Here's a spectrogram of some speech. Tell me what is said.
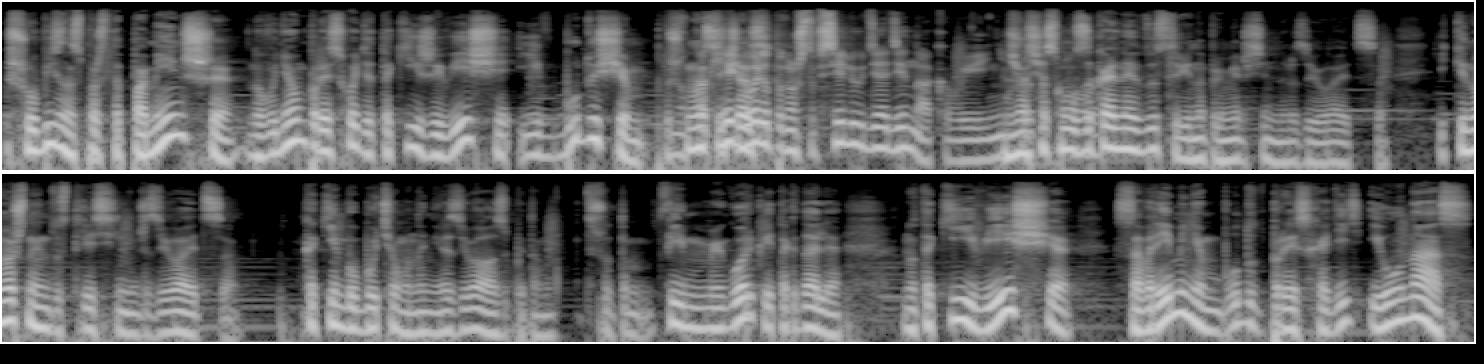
шоу-бизнес просто поменьше, но в нем происходят такие же вещи и в будущем. Потому что Ну, у нас как я сейчас... говорю, потому что все люди одинаковые. У нас сейчас такого- музыкальная индустрия, например, сильно развивается. И киношная индустрия сильно развивается. Каким бы путем она ни развивалась бы, там, что там, фильмами Горько и так далее. Но такие вещи со временем будут происходить и у нас.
